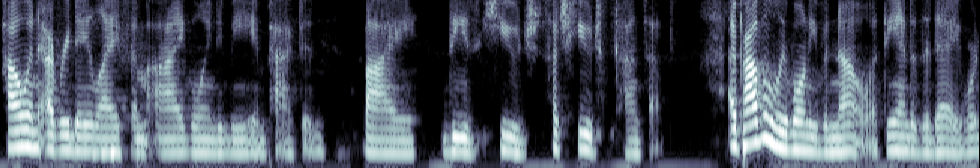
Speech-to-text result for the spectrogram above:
how in everyday life am i going to be impacted by these huge such huge concepts? I probably won't even know. At the end of the day we're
